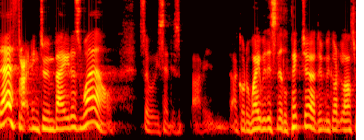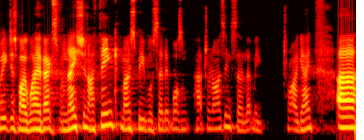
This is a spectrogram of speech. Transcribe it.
They're threatening to invade as well. So we said, I, mean, I got away with this little picture. We got it last week just by way of explanation. I think most people said it wasn't patronizing, so let me try again. Uh,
